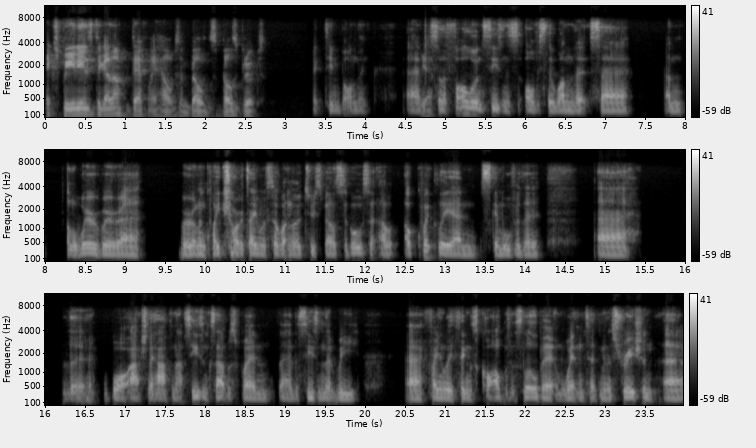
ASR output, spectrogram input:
experience together definitely helps and builds builds groups. Big team bonding. Um, yeah. So the following season is obviously one that's, uh, and I'm aware we're uh, we're running quite short of time. We've still got another two spells to go, so I'll I'll quickly um, skim over the uh, the what actually happened that season because that was when uh, the season that we uh, finally things caught up with us a little bit and went into administration. Uh,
